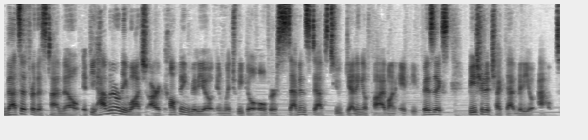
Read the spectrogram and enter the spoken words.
That's it for this time though. If you haven't already watched our accompanying video in which we go over seven steps to getting a five on AP Physics, be sure to check that video out.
